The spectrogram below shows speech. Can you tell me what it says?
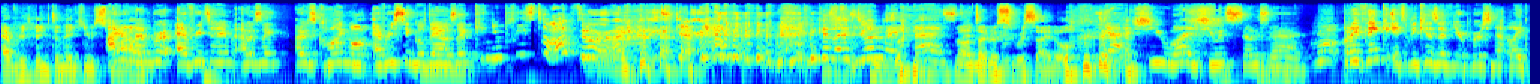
everything to make you smile. I remember every time I was like, I was calling mom every single day. I was like, "Can you please talk to her? I'm really scared because I was doing was my like- best." Valentine was suicidal. yeah, she was. She was so sad. Well, But I think it's because of your personality. Like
